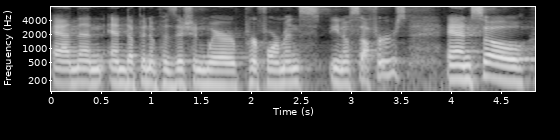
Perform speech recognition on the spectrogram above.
and then end up in a position where performance you know suffers. And so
